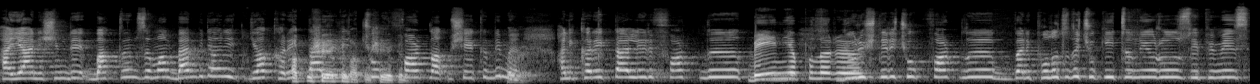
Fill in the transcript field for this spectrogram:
Ha yani şimdi baktığım zaman ben bir de hani ya 60'a karakterleri yakın, 60'a çok yakın. farklı 60'a yakın değil mi? Tabii. Hani karakterleri farklı. Beyin yapıları. Görüşleri çok farklı. Hani Polat'ı da çok iyi tanıyoruz hepimiz.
